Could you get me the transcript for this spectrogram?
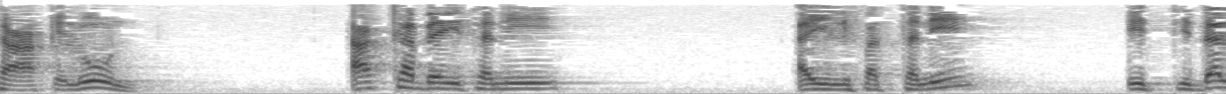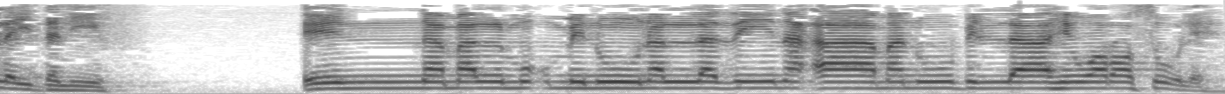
taaqiluun. أكبيتني أي لفتني اتدلي دنيف إنما المؤمنون الذين آمنوا بالله ورسوله.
